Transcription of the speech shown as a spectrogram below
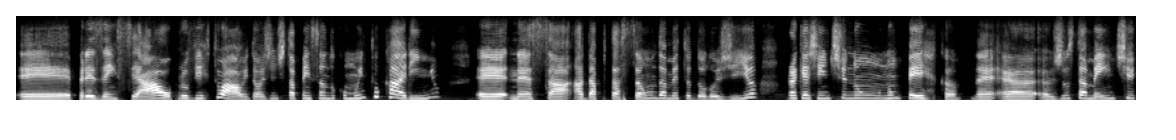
é, presencial para o virtual. Então, a gente está pensando com muito carinho é, nessa adaptação da metodologia para que a gente não, não perca né, é, é, justamente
